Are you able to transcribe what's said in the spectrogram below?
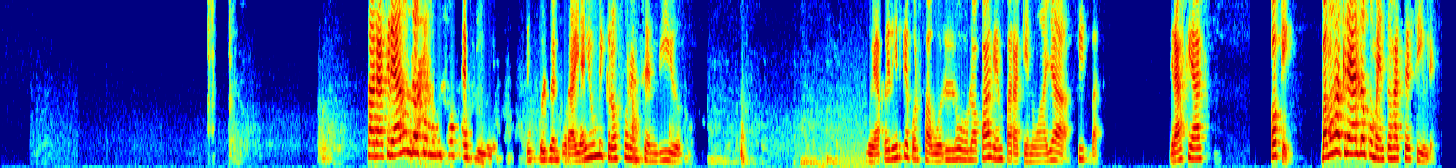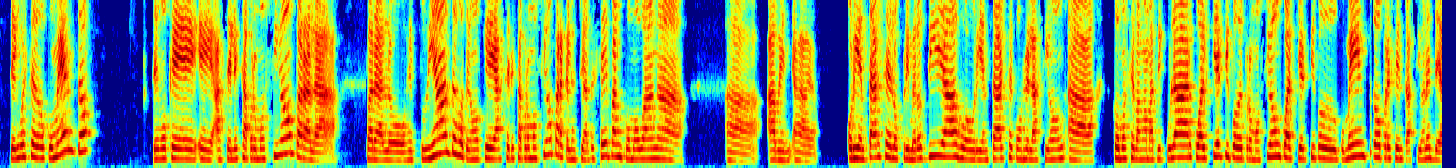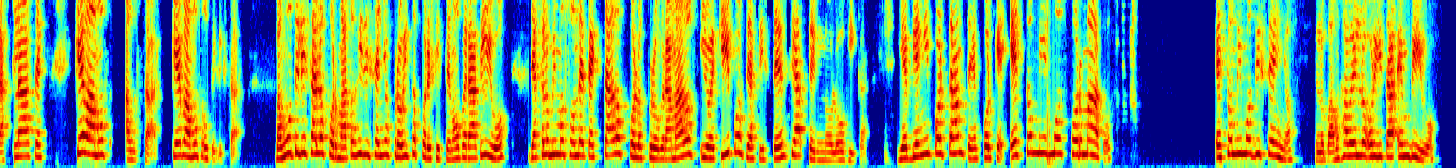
Para crear un documento objetivo, disculpen, por ahí hay un micrófono encendido. Voy a pedir que por favor lo, lo apaguen para que no haya feedback. Gracias. Ok, vamos a crear documentos accesibles. Tengo este documento, tengo que eh, hacer esta promoción para, la, para los estudiantes o tengo que hacer esta promoción para que los estudiantes sepan cómo van a, a, a, orientarse los primeros días o orientarse con relación a cómo se van a matricular, cualquier tipo de promoción, cualquier tipo de documento, presentaciones de las clases. ¿Qué vamos a usar? ¿Qué vamos a utilizar? Vamos a utilizar los formatos y diseños provistos por el sistema operativo ya que los mismos son detectados por los programados y o equipos de asistencia tecnológica. Y es bien importante porque estos mismos formatos, estos mismos diseños, los vamos a ver ahorita en vivo,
